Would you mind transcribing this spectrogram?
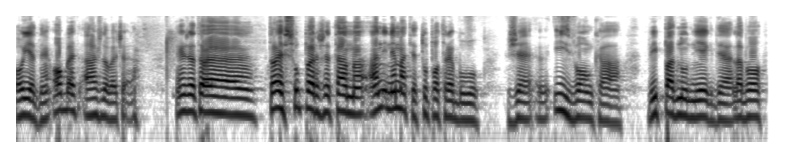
o jednej obed až do večera. Takže to je, to je super, že tam ani nemáte tú potrebu že ísť vonka, vypadnúť niekde, lebo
